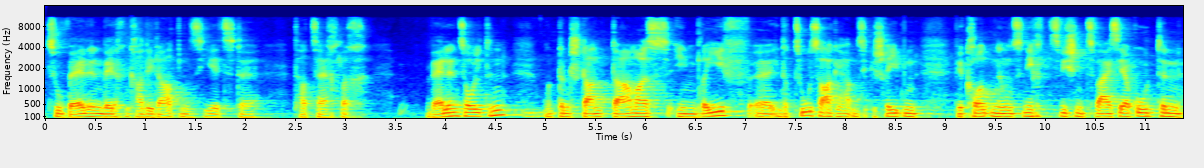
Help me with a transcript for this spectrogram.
zu wählen, welchen Kandidaten sie jetzt äh, tatsächlich wählen sollten. Und dann stand damals im Brief, äh, in der Zusage haben sie geschrieben, wir konnten uns nicht zwischen zwei sehr guten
